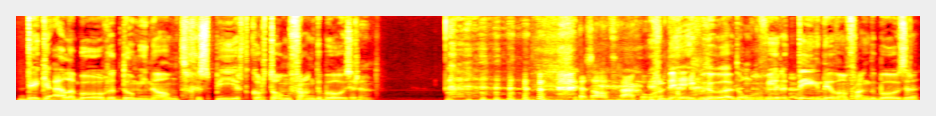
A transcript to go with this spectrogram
Dikke ellebogen, dominant, gespierd. Kortom, Frank de Bozere. Hij zal het graag horen. Nee, ik bedoel het ongeveer het tegendeel van Frank de Bozere.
